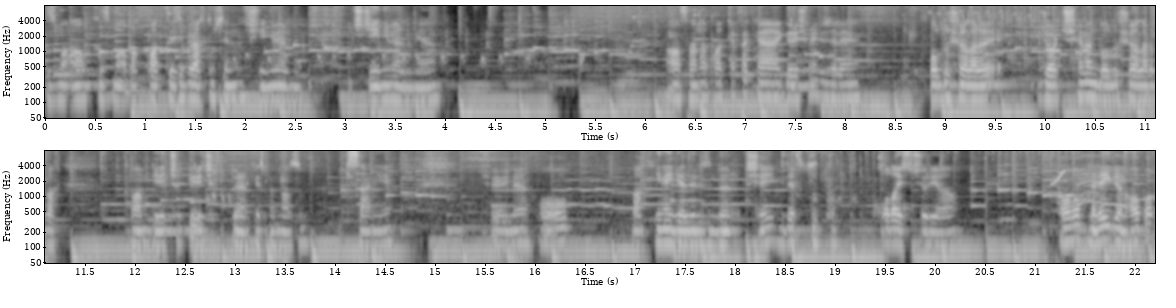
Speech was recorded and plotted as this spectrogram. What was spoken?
kızma al kızma. Bak patatesi bıraktım senin şeyini verdim. Çiçeğini verdim ya. Al sana paka paka görüşmek üzere. Doldur şuraları George hemen doldur şuraları bak. Tamam geri çık geri çık döner kesmem lazım. 2 saniye. Şöyle hop. Bak yine geldi bizim döner şey. Bir de fut kola istiyor ya. Hop hop nereye gidiyorsun hop hop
